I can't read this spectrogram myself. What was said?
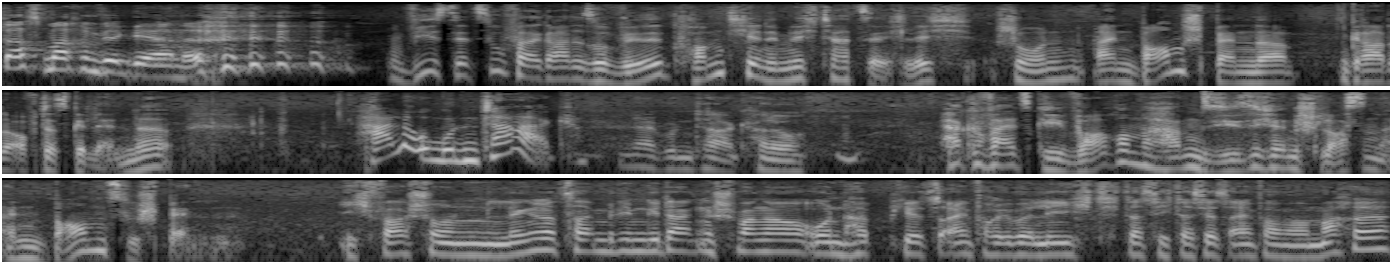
Das machen wir gerne. Wie es der Zufall gerade so will, kommt hier nämlich tatsächlich schon ein Baumspender gerade auf das Gelände. Hallo, guten Tag. Ja, guten Tag, hallo. Herr Kowalski, warum haben Sie sich entschlossen, einen Baum zu spenden? Ich war schon längere Zeit mit dem Gedanken schwanger und habe jetzt einfach überlegt, dass ich das jetzt einfach mal mache.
